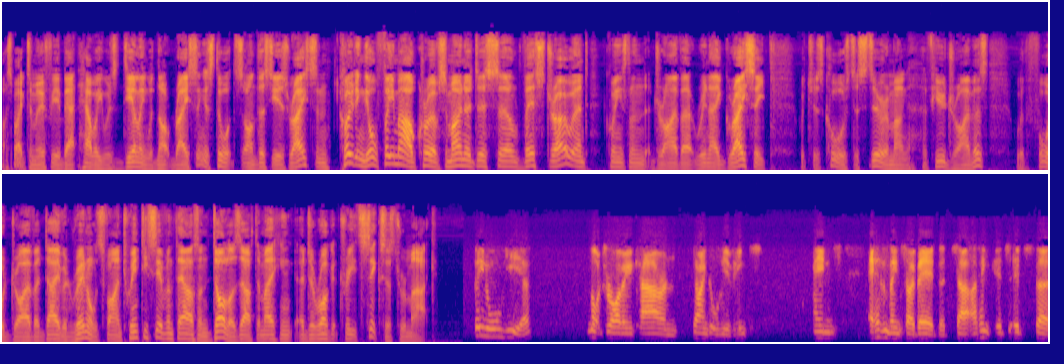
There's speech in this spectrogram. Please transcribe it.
I spoke to Murphy about how he was dealing with not racing, his thoughts on this year's race, including the all-female crew of Simona de Silvestro and Queensland driver Renee Gracie, which has caused a stir among a few drivers, with Ford driver David Reynolds fined $27,000 after making a derogatory sexist remark. Been all year not driving a car and going to all the events, and it hasn't been so bad, but uh, I think it's it's the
